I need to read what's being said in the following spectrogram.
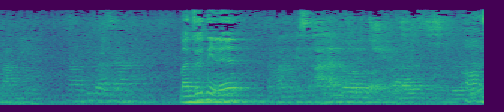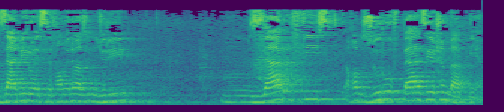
مبنیه؟ منظور اینه؟ آه، ضمیر و استفهام از اون اینجوری ظرفی است خب ظروف بعضیشون مبنی هم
